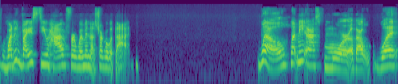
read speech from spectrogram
What advice do you have for women that struggle with that? well let me ask more about what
